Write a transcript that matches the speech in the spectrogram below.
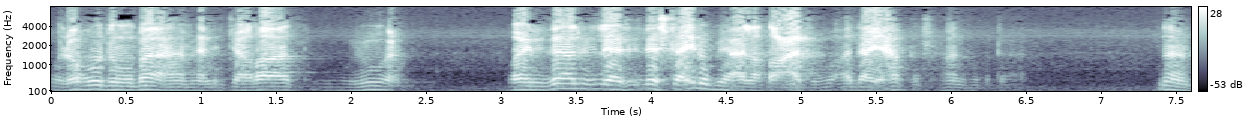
والعقود المباحة من الايجارات والبيوع وغير ذلك ليستعينوا بها على طاعته وأداء حقه سبحانه وتعالى. نعم.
